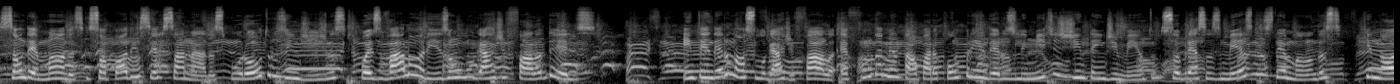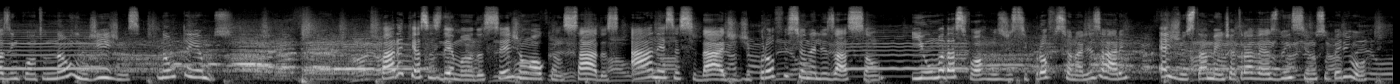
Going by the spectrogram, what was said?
São demandas que só podem ser sanadas por outros indígenas, pois valorizam o lugar de fala deles. Entender o nosso lugar de fala é fundamental para compreender os limites de entendimento sobre essas mesmas demandas que nós, enquanto não indígenas, não temos. Para que essas demandas sejam alcançadas, há necessidade de profissionalização e uma das formas de se profissionalizarem é justamente através do ensino superior.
